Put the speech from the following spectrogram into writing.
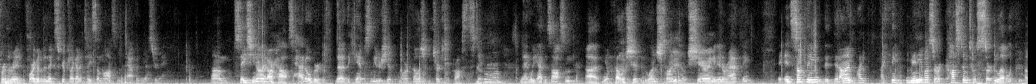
further in, before I go to the next scripture, I got to tell you something awesome that happened yesterday. Um, Stacy and I at our house had over the, the campus leadership from our fellowship of churches across the state. Cool. Man, we had this awesome, uh, you know, fellowship and lunchtime and kind of sharing and interacting and something that, that I'm, I, I think many of us are accustomed to a certain level of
